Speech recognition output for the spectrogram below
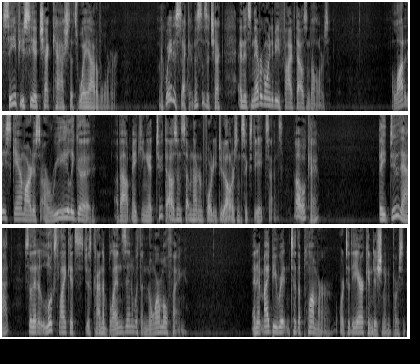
See if you see a check cash that's way out of order. Like, wait a second, this is a check, and it's never going to be $5,000. A lot of these scam artists are really good about making it $2,742.68. Oh, okay. They do that so that it looks like it's just kind of blends in with a normal thing. And it might be written to the plumber or to the air conditioning person.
